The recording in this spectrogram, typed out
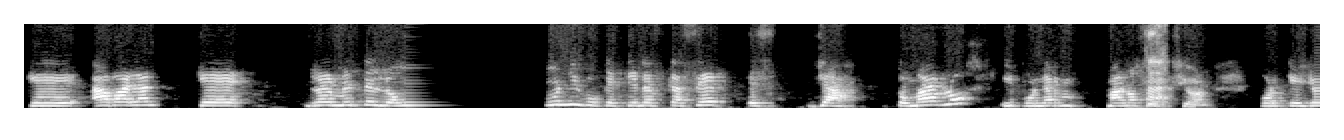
que avalan que realmente lo único que tienes que hacer es ya tomarlo y poner manos a acción. Porque yo...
